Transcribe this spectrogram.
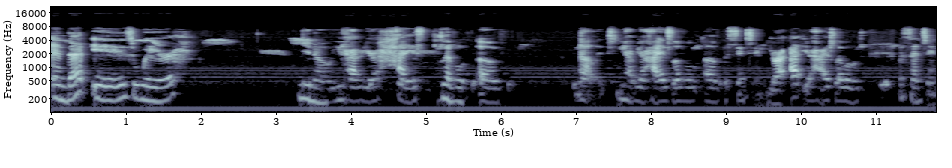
And that is where, you know, you have your highest level of knowledge. You have your highest level of ascension. You are at your highest level of ascension.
